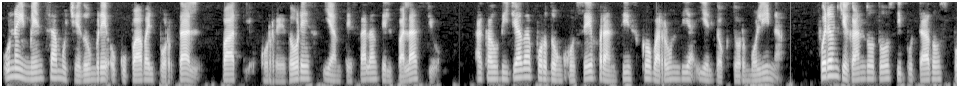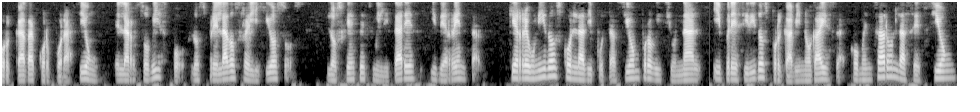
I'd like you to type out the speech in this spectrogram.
una inmensa muchedumbre ocupaba el portal, patio, corredores y antesalas del palacio, acaudillada por don José Francisco Barrundia y el doctor Molina. Fueron llegando dos diputados por cada corporación, el arzobispo, los prelados religiosos, los jefes militares y de rentas, que reunidos con la Diputación Provisional y presididos por Gabino Gaiza, comenzaron la sesión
